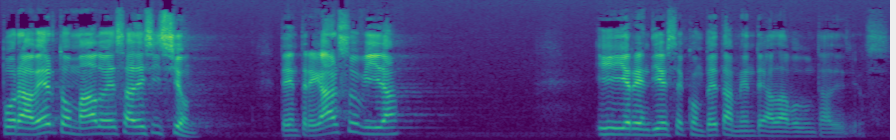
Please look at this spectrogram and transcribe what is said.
por haber tomado esa decisión de entregar su vida y rendirse completamente a la voluntad de Dios.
